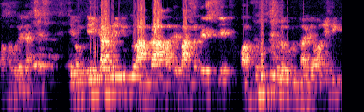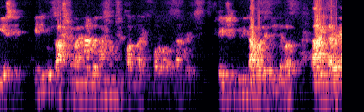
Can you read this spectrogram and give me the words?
কথা বলে যাচ্ছেন। এবং এই কারণেই কিন্তু আমরা আমাদের বাংলাদেশ যে অর্থনীতিমূলক উন্নয়নে অনেক এগিয়েছে, এটি কিন্তু আসলে মাননীয় প্রধানমন্ত্রীর কর্মার একটি বড় অবদান রয়েছে। সেই স্বীকৃতিটা আমাদের দিতে হবে। আমরা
